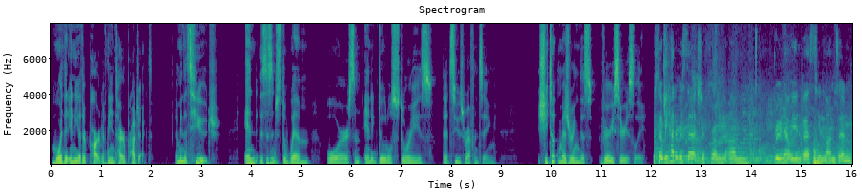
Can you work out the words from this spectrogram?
more than any other part of the entire project. I mean, that's huge. And this isn't just a whim or some anecdotal stories that Sue's referencing. She took measuring this very seriously. So we had a researcher from um, Brunel University in London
